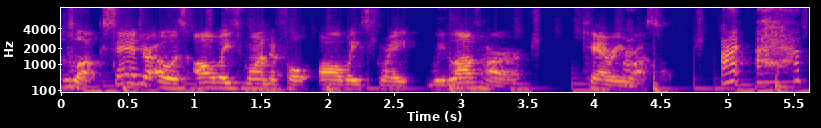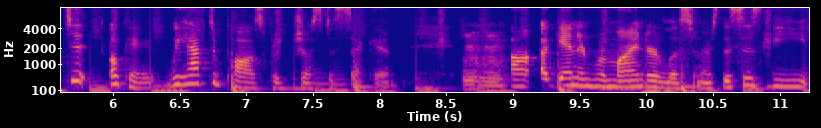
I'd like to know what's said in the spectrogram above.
look, Sandra Oh is always wonderful, always great. We love her. Keri Russell. I, I have to okay, we have to pause for just a second. hmm uh, again and remind our listeners this is the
